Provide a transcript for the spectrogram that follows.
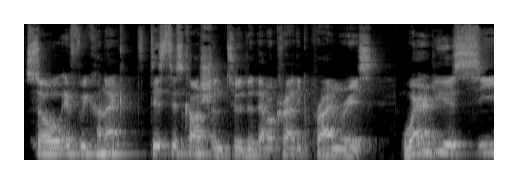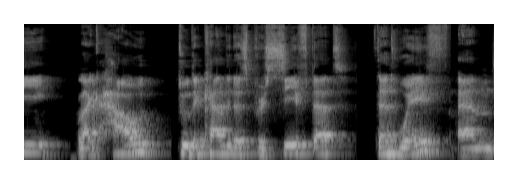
So if we connect this discussion to the Democratic primaries, where do you see like how do the candidates perceive that that wave and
